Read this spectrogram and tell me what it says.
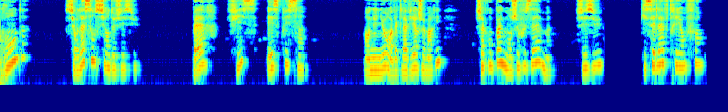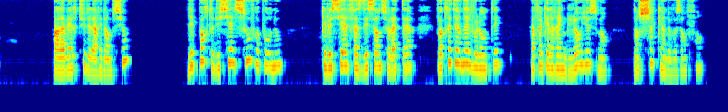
ronde sur l'ascension de Jésus, Père, Fils et Esprit Saint. En union avec la Vierge Marie, j'accompagne mon Je vous aime, Jésus, qui s'élève triomphant. Par la vertu de la rédemption, les portes du ciel s'ouvrent pour nous. Que le ciel fasse descendre sur la terre votre éternelle volonté, afin qu'elle règne glorieusement dans chacun de vos enfants.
